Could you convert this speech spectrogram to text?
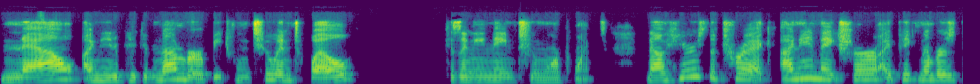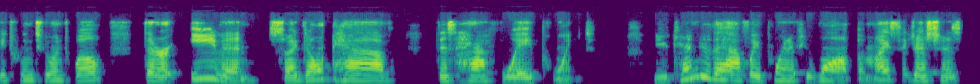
Now I need to pick a number between 2 and 12 because I need to name two more points. Now here's the trick. I need to make sure I pick numbers between 2 and 12 that are even so I don't have this halfway point. You can do the halfway point if you want, but my suggestion is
